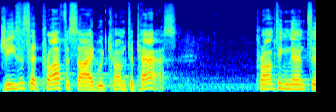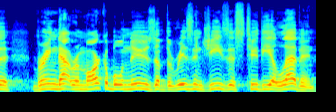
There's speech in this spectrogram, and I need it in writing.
Jesus had prophesied would come to pass, prompting them to bring that remarkable news of the risen Jesus to the eleven.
